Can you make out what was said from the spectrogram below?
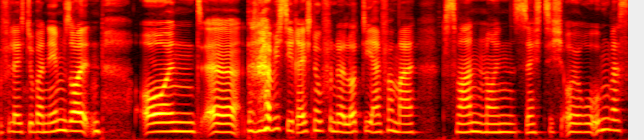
vielleicht übernehmen sollten. Und äh, dann habe ich die Rechnung von der Lotti einfach mal, das waren 69 Euro irgendwas.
